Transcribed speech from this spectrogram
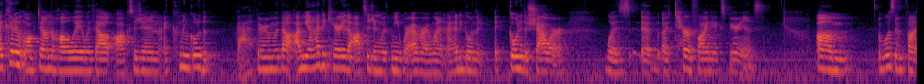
I couldn't walk down the hallway without oxygen. I couldn't go to the bathroom without. I mean, I had to carry the oxygen with me wherever I went. I had to go in the like going to the shower was a, a terrifying experience. Um, it wasn't fun.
